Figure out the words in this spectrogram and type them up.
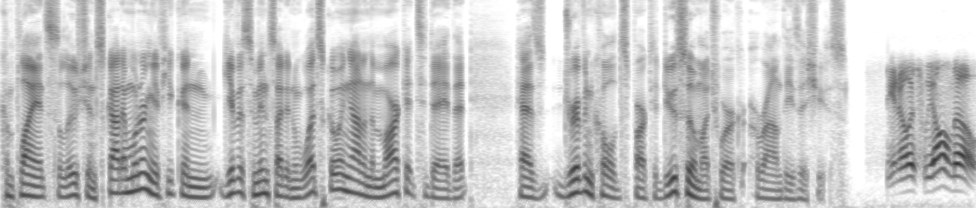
compliance solutions. Scott, I'm wondering if you can give us some insight in what's going on in the market today that has driven ColdSpark to do so much work around these issues. You know, as we all know,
